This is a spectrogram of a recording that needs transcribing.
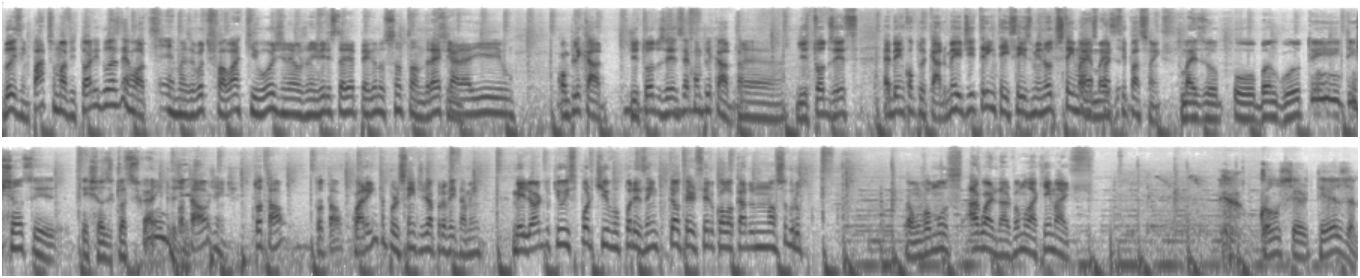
Dois empates, uma vitória e duas derrotas. É, mas eu vou te falar que hoje, né, o Joinville estaria pegando o Santo André, Sim. cara, e o- Complicado. De todos esses é complicado, tá? É. De todos esses é bem complicado. Meio de 36 minutos tem mais É, mas- participações. Mas o, o Bangu tem, tem, chance, tem chance de classificar ainda, gente. Total, gente. Total. Total. 40% de aproveitamento. Melhor do que o esportivo, por exemplo, que é o terceiro colocado no nosso grupo. Então vamos aguardar. Vamos lá, quem mais? Com certeza,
